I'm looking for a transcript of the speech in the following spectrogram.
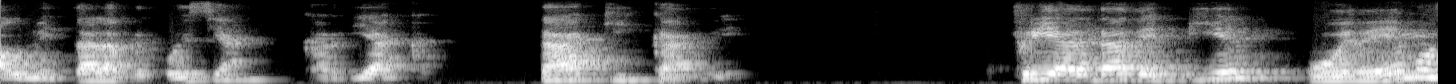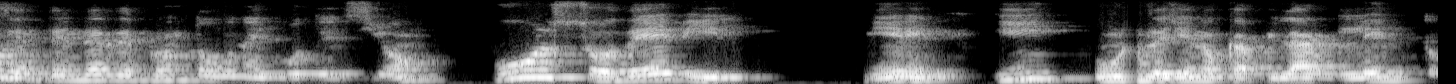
aumentar la frecuencia cardíaca, taquicardia. Frialdad de piel, podemos entender de pronto una hipotensión, pulso débil, miren, y un relleno capilar lento.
